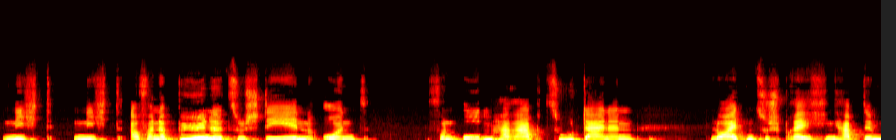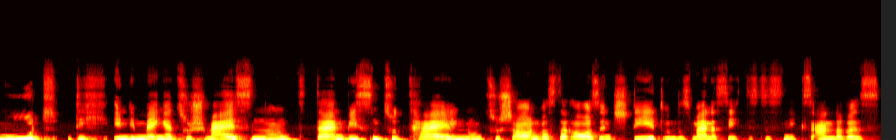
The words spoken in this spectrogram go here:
nicht, nicht auf einer Bühne zu stehen und von oben herab zu deinen Leuten zu sprechen. Hab den Mut, dich in die Menge zu schmeißen und dein Wissen zu teilen und zu schauen, was daraus entsteht. Und aus meiner Sicht ist das nichts anderes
